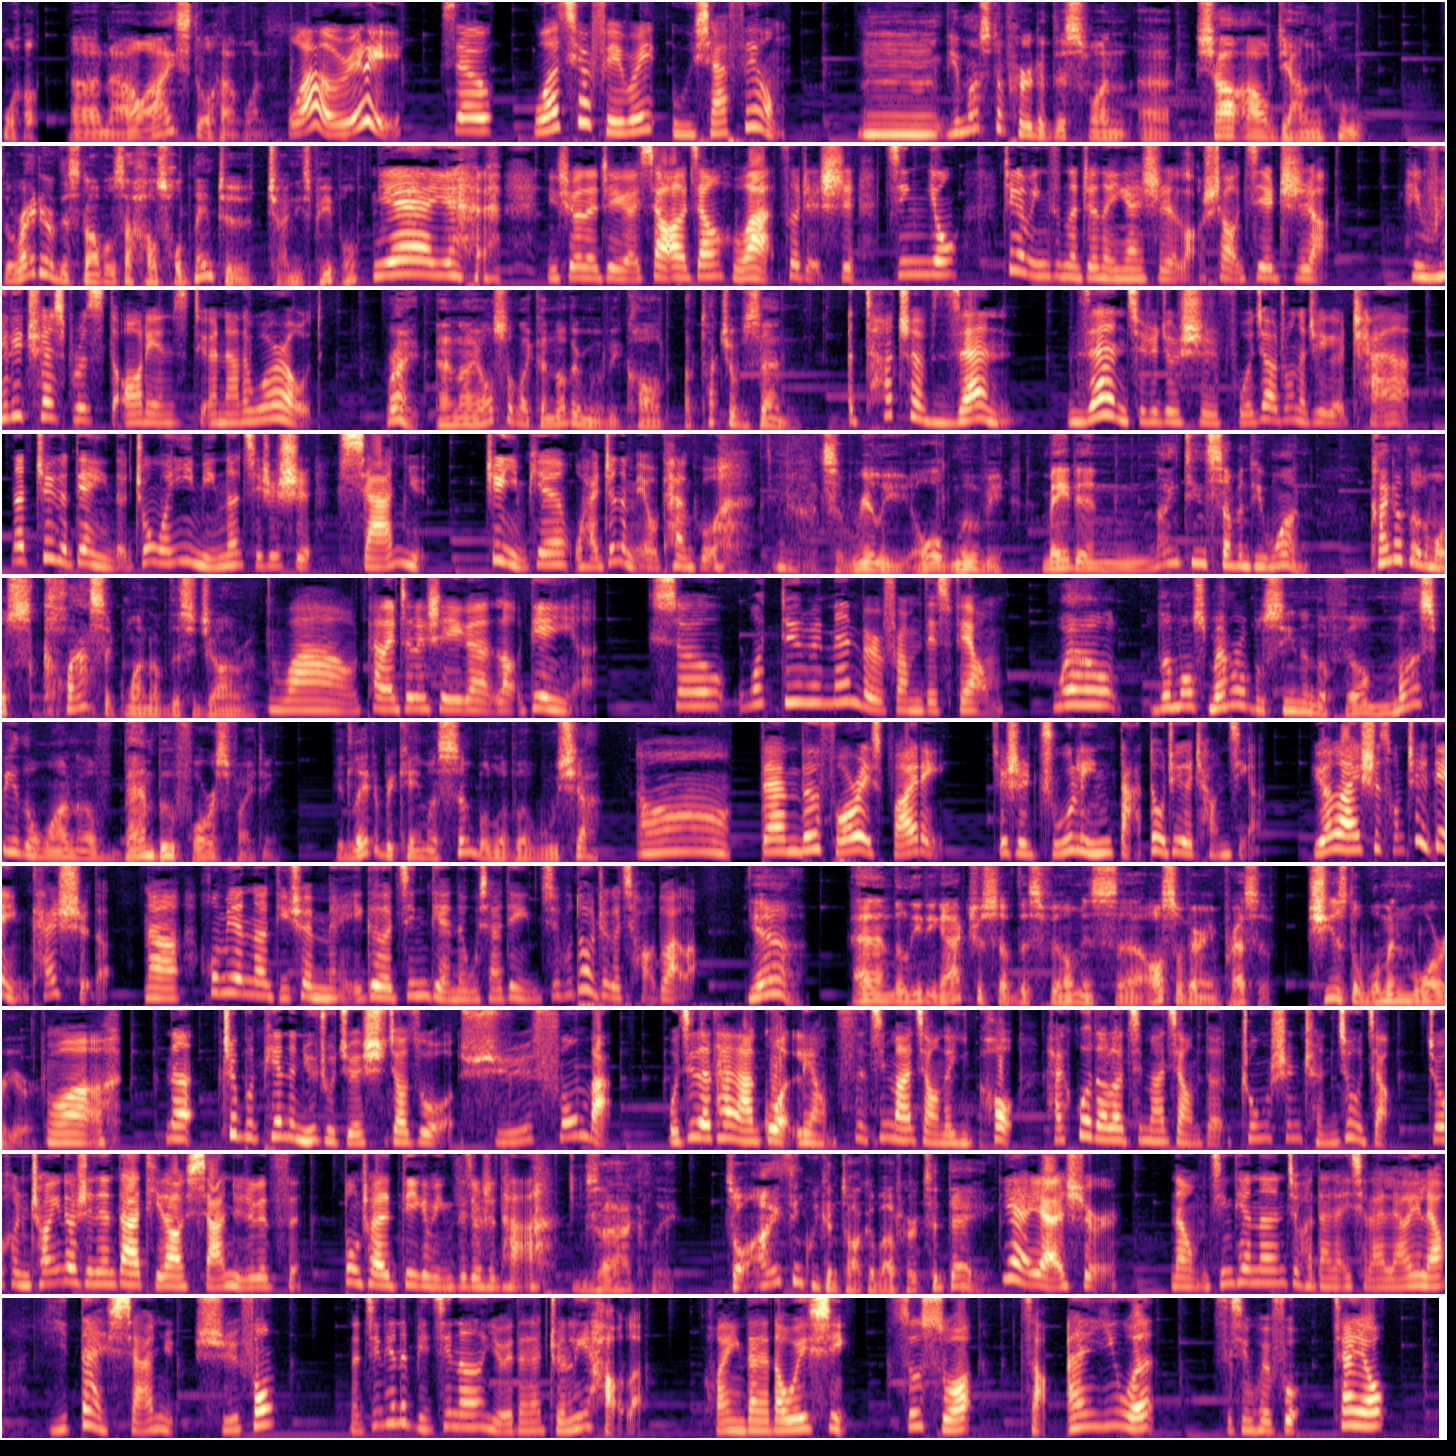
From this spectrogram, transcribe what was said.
well, uh, now I still have one. Wow, really? So, what's your favorite 武侠 film? Mm, you must have heard of this one, uh, Xiao Jianghu. The writer of this novel is a household name to Chinese people. Yeah, yeah. 你说的这个《笑傲江湖》啊，作者是金庸。这个名字呢，真的应该是老少皆知啊。He really transports the audience to another world. Right, and I also like another movie called A Touch of Zen. A Touch of Zen. Zen 其实就是佛教中的这个禅啊。那这个电影的中文译名呢，其实是《侠女》。这个影片我还真的没有看过。It's a really old movie, made in 1971. Kind of the most classic one of this genre. Wow, 看来真的是一个老电影啊。So, what do you remember from this film? Well, the most memorable scene in the film must be the one of bamboo forest fighting. It later became a symbol of a wuxia. Oh, bamboo forest fighting 就是竹林打斗这个场景啊，原来是从这个电影开始的。 那后面呢，的确每一个经典的武侠电影几乎都有这个桥段了。Yeah, and the leading actress of this film is uh, also very impressive. She is the woman warrior. 哇，那这部片的女主角是叫做徐枫吧？我记得她拿过两次金马奖的影后，还获得了金马奖的终身成就奖。就很长一段时间，大家提到“侠女”这个词，蹦出来的第一个名字就是她。Exactly. So I think we can talk about her today. Yeah, yeah, sure. 那我们今天呢，就和大家一起来聊一聊一代侠女徐峰。那今天的笔记呢，也为大家整理好了，欢迎大家到微信搜索“早安英文”，私信回复“加油”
